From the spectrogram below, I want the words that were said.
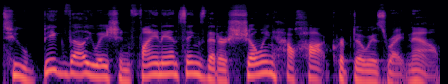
two big valuation financings that are showing how hot crypto is right now.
